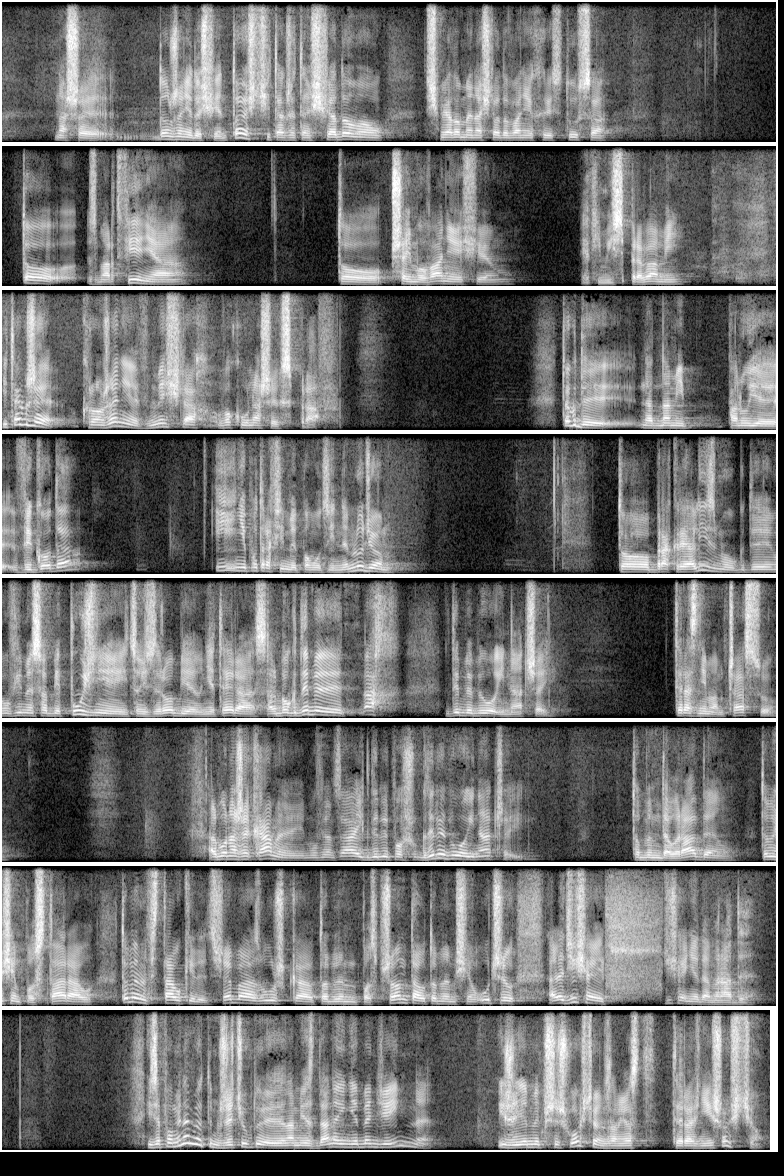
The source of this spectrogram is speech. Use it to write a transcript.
nasze dążenie do świętości, także tę świadomą, świadome naśladowanie Chrystusa, to zmartwienia, to przejmowanie się jakimiś sprawami i także krążenie w myślach wokół naszych spraw. To gdy nad nami panuje wygoda i nie potrafimy pomóc innym ludziom, to brak realizmu, gdy mówimy sobie później coś zrobię, nie teraz, albo gdyby, ach, gdyby było inaczej. Teraz nie mam czasu. Albo narzekamy, mówiąc, aj, gdyby, gdyby było inaczej, to bym dał radę, to bym się postarał, to bym wstał, kiedy trzeba z łóżka, to bym posprzątał, to bym się uczył, ale dzisiaj, pff, dzisiaj nie dam rady. I zapominamy o tym życiu, które nam jest dane i nie będzie inne. I żyjemy przyszłością zamiast teraźniejszością.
